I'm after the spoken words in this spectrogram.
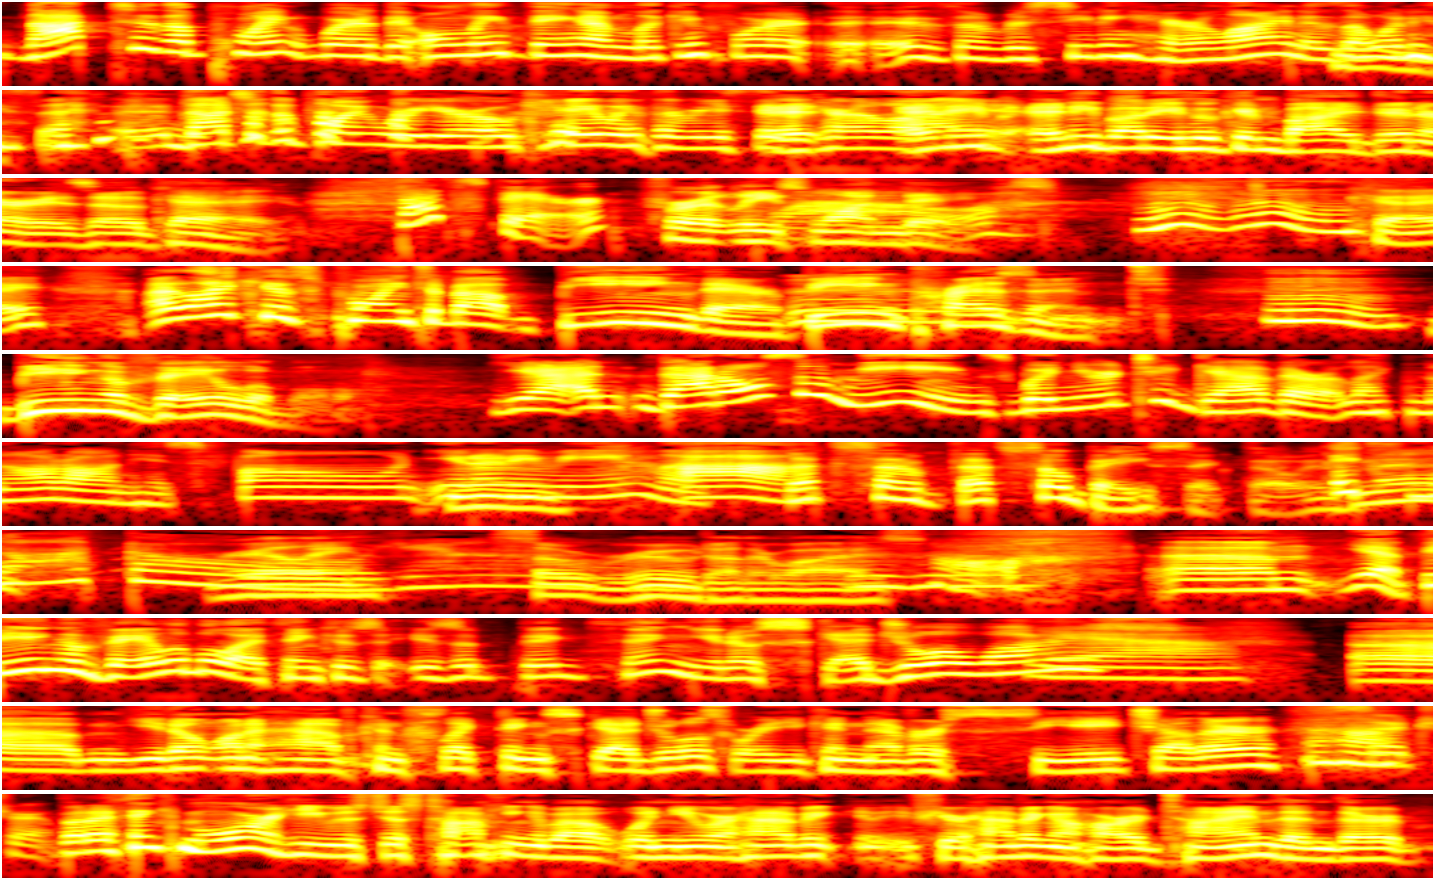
Not to the point where the only thing I'm looking for is a receding hairline. Is that what he hmm. said? Uh, Not to the point where you're okay with a receding A- hairline. any- anybody who can buy dinner is okay That's fair. for at least one date. Mm-hmm. Okay. I like his point about being there, being mm. present, mm. being available. Yeah, and that also means when you're together, like not on his phone. You know what I Mm. mean? Like, Ah. That's so that's so basic though, isn't it's it? not though. Really? Yeah. So rude otherwise. Oh. Um, yeah, being available I think is is a big thing, you know, schedule wise. Yeah. Um, you don't want to have conflicting schedules where you can never see each other. So true. But I think more he was just talking about when you were having if you're having a hard time, then they're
